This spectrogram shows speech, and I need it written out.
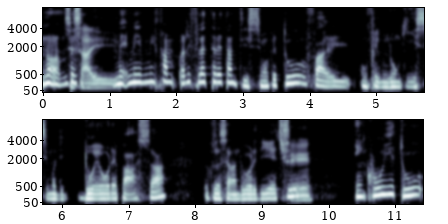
No, Se sai... mi, mi- mi fa riflettere tantissimo che tu fai un film lunghissimo di due ore e passa, cosa saranno due ore e dieci, Sì. in cui tu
